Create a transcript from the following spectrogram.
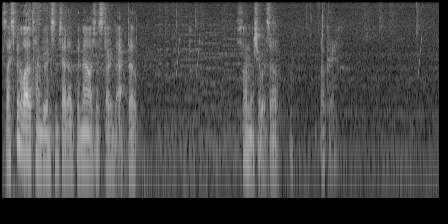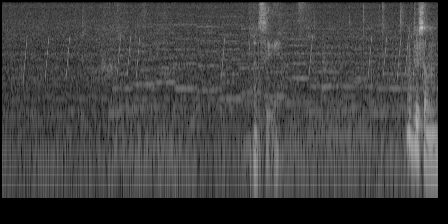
So I spend a lot of time doing some setup, but now it's just starting to act up. So I'm not sure what's up. Okay. Let's see. I'll do some...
